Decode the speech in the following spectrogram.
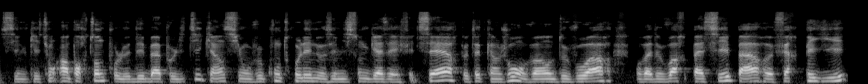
c'est une question importante pour le débat politique. Hein. Si on veut contrôler nos émissions de gaz à effet de serre, peut-être qu'un jour on va en devoir, on va devoir passer par faire payer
